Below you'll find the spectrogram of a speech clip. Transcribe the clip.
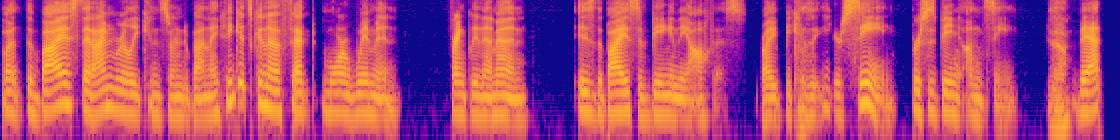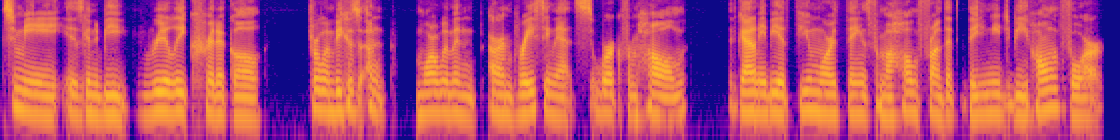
But the bias that I'm really concerned about, and I think it's going to affect more women frankly, than men, is the bias of being in the office, right? Because you're seen versus being unseen. Yeah. That to me is going to be really critical for women because um, more women are embracing that work from home. They've got maybe a few more things from a home front that they need to be home for.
